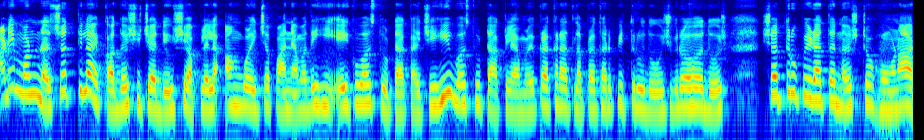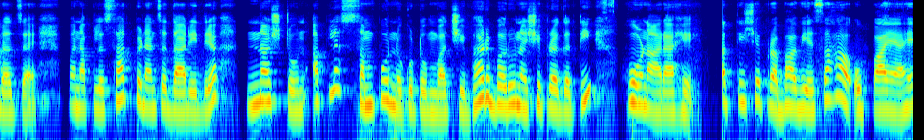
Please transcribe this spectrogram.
आणि म्हणूनच शक्तीला एकादशीच्या दिवशी आपल्याला आंघोळीच्या पाण्यामध्ये ही एक वस्तू टाकायची. ही वस्तू टाकल्यामुळे प्रखरातला प्रखर पितृदोष ग्रहदोष शत्रुपीडा तर नष्ट होणारच आहे. पण आपलं सात पिढ्यांचं दारिद्र्य नष्ट होऊन आपल्या संपूर्ण कुटुंबाची भरभरून अशी प्रगती होणार आहे. अतिशय प्रभावी असा हा उपाय आहे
